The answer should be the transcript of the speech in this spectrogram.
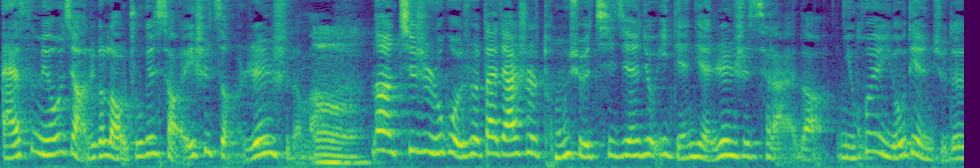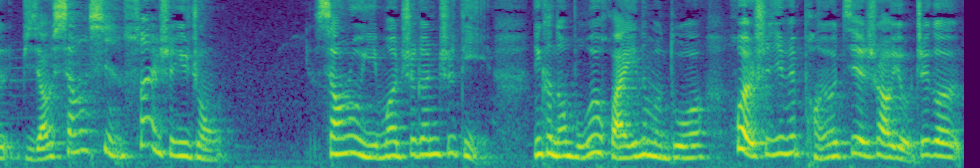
S 没有讲这个老朱跟小 A 是怎么认识的嘛，嗯，那其实如果说大家是同学期间就一点点认识起来的，你会有点觉得比较相信，算是一种相濡以沫、知根知底。你可能不会怀疑那么多，或者是因为朋友介绍有这个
